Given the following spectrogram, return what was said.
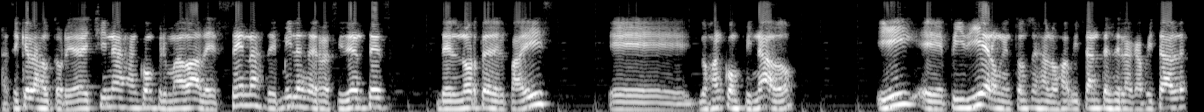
Así que las autoridades chinas han confirmado a decenas de miles de residentes del norte del país, eh, los han confinado y eh, pidieron entonces a los habitantes de la capital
